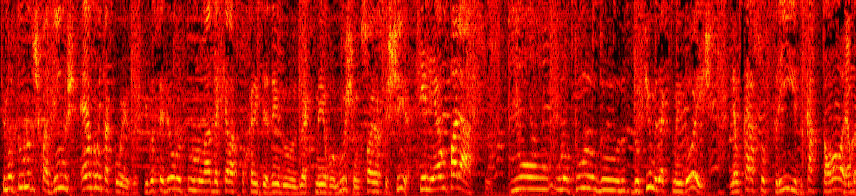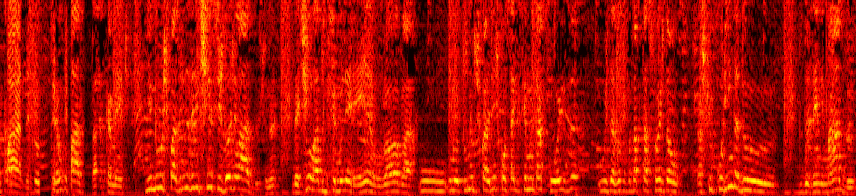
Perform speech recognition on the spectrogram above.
Que o Noturno dos quadrinhos é muita coisa. E você vê o Noturno lá daquela porcaria de desenho do, do X-Men Evolution, que só eu assistia, que ele é um palhaço. E o, o Noturno do, do filme do X-Men 2, ele é um cara sofrido, católico, Ele é um padre. ele é um padre, basicamente. E nos quadrinhos ele tinha esses dois lados, né? Ainda tinha o lado de ser mulherengo, blá blá blá. O, o Noturno dos quadrinhos consegue ser muita coisa, os das outras adaptações não. Eu acho que o Coringa do, do desenho animado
